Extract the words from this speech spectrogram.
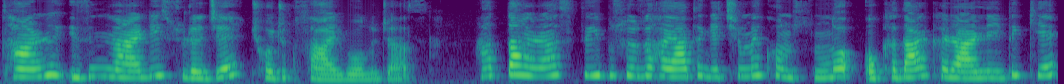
Tanrı izin verdiği sürece çocuk sahibi olacağız. Hatta Rusty bu sözü hayata geçirme konusunda o kadar kararlıydı ki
